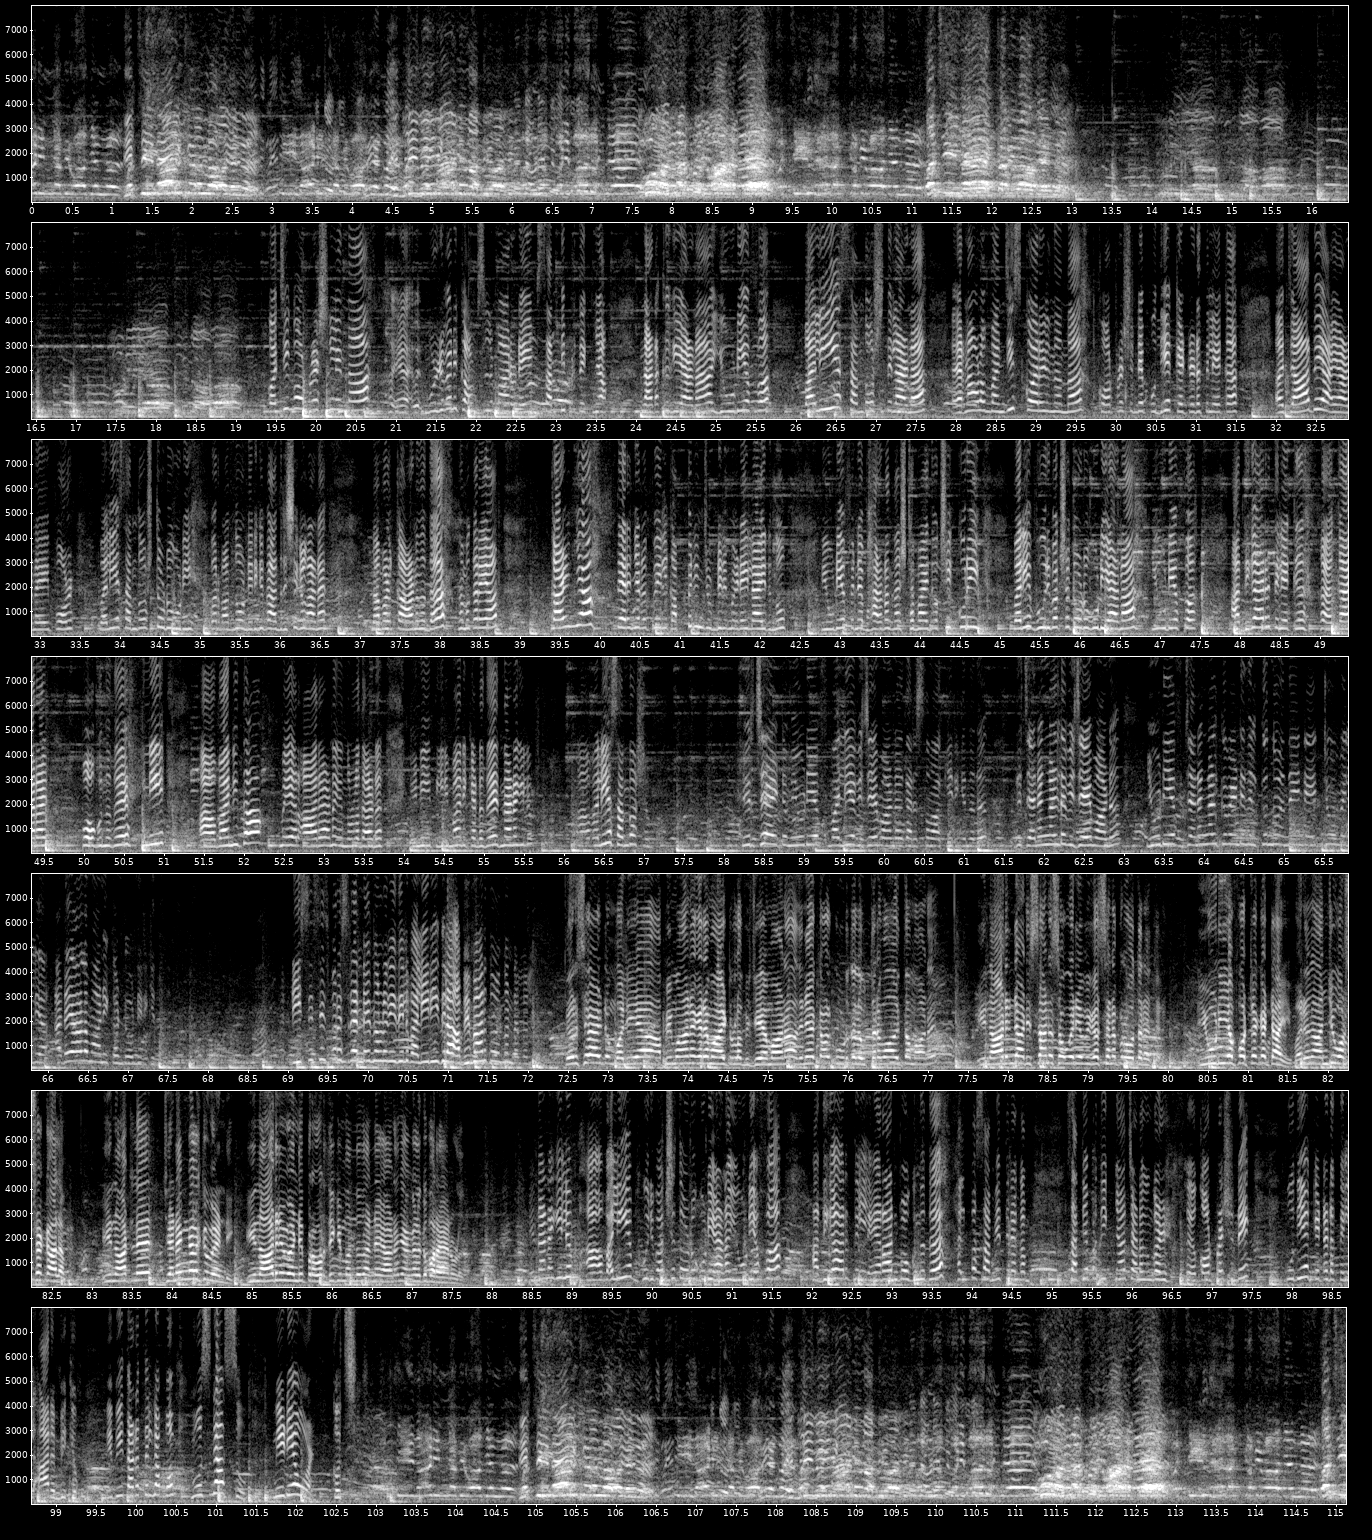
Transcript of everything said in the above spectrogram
നാടിന്റെ അഭിവാദ്യങ്ങൾ കൊച്ചി കോർപ്പറേഷനിൽ ഇന്ന് മുഴുവൻ കൗൺസിലർമാരുടെയും സത്യപ്രതിജ്ഞ നടക്കുകയാണ്. യു ഡി എഫ് വലിയ സന്തോഷത്തിലാണ് എറണാകുളം വഞ്ചി സ്ക്വയറിൽ നിന്ന് കോർപ്പറേഷന്റെ പുതിയ കെട്ടിടത്തിലേക്ക് ജാഥയായാണ് ഇപ്പോൾ വലിയ സന്തോഷത്തോടു കൂടി ഇവർ വന്നുകൊണ്ടിരിക്കുന്ന ആ ദൃശ്യങ്ങളാണ് നമ്മൾ കാണുന്നത്. നമുക്കറിയാം കഴിഞ്ഞ തെരഞ്ഞെടുപ്പിൽ കപ്പിനും ചുണ്ടിനും ഇടയിലായിരുന്നു യു ഡി എഫിന് ഭരണം നഷ്ടമായത്. പക്ഷേ ഇക്കുറി വലിയ ഭൂരിപക്ഷത്തോടു കൂടിയാണ് യു ഡി എഫ് അധികാരത്തിലേക്ക് കയറാൻ പോകുന്നത്. ഇനി വനിതാ മേയർ ആരാണ് എന്നുള്ളതാണ് ഇനി തീരുമാനിക്കേണ്ടത്. എന്നാണെങ്കിലും വലിയ സന്തോഷം. തീർച്ചയായിട്ടും യു ഡി എഫ് വലിയ വിജയമാണ് കരസ്ഥമാക്കിയിരിക്കുന്നത്. ഇത് ജനങ്ങളുടെ വിജയമാണ്. യു ഡി എഫ് ജനങ്ങൾക്ക് വേണ്ടി നിൽക്കുന്നു എന്നതിന്റെ ഏറ്റവും വലിയ അടയാളമാണ് ഈ കണ്ടുകൊണ്ടിരിക്കുന്നത്. ഡി സി സി പ്രസിഡന്റ് എന്നുള്ള രീതിയിൽ വലിയ രീതിയിൽ അഭിമാനം തോന്നുന്നുണ്ടല്ലോ തീർച്ചയായിട്ടും വലിയ അഭിമാനകരമായിട്ടുള്ള വിജയമാണ്. അതിനേക്കാൾ കൂടുതൽ ഉത്തരവാദിത്തമാണ് ഈ നാടിന്റെ അടിസ്ഥാന സൗകര്യ വികസന പ്രവർത്തനത്തിന്. യു ഡി എഫ് ഒറ്റക്കെട്ടായി. വരുന്ന അഞ്ചു വർഷക്കാലം ഈ നാട്ടിലെ ജനങ്ങൾക്ക് വേണ്ടി ഈ നാടിന് വേണ്ടി പ്രവർത്തിക്കുമെന്ന് തന്നെയാണ് ഞങ്ങൾക്ക് പറയാനുള്ളത്. എന്താണെങ്കിലും വലിയ ഭൂരിപക്ഷത്തോടു കൂടിയാണ് യു ഡി എഫ് അധികാരത്തിൽ ഏറാൻ പോകുന്നത്. അല്പസമയത്തിനകം സത്യപ്രതിജ്ഞാ ചടങ്ങുകൾ കോർപ്പറേഷന്റെ പുതിയ കെട്ടിടത്തിൽ ആരംഭിക്കും. ബിബി തടത്തിനൊപ്പം മൂസ്നാസു മീഡിയ വൺ കൊച്ചി. കൊച്ചി കൊച്ചി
